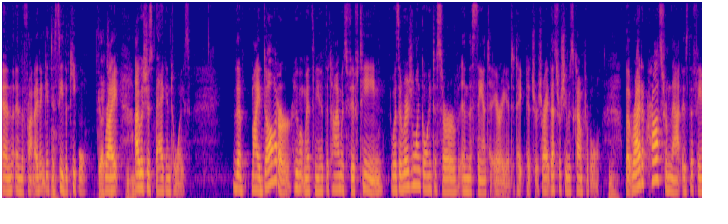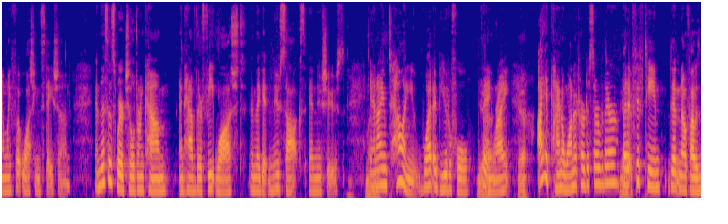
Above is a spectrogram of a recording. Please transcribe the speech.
in, in the front. I didn't get to mm. see the people, Gotcha. right? Mm-hmm. I was just bagging toys. The, my daughter, who went with me at the time was 15, was originally going to serve in the Santa area to take pictures, right? That's where she was comfortable. But right across from that is the family foot washing station. And this is where children come and have their feet washed and they get new socks and new shoes. And I am telling you, what a beautiful thing, right? Yeah. I had kind of wanted her to serve there, but at 15, didn't know if I was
